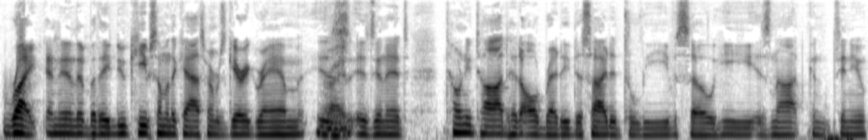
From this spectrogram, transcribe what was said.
Right, and then, but they do keep some of the cast members. Gary Graham is Right. is in it. Tony Todd had already decided to leave, so he is not continue.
